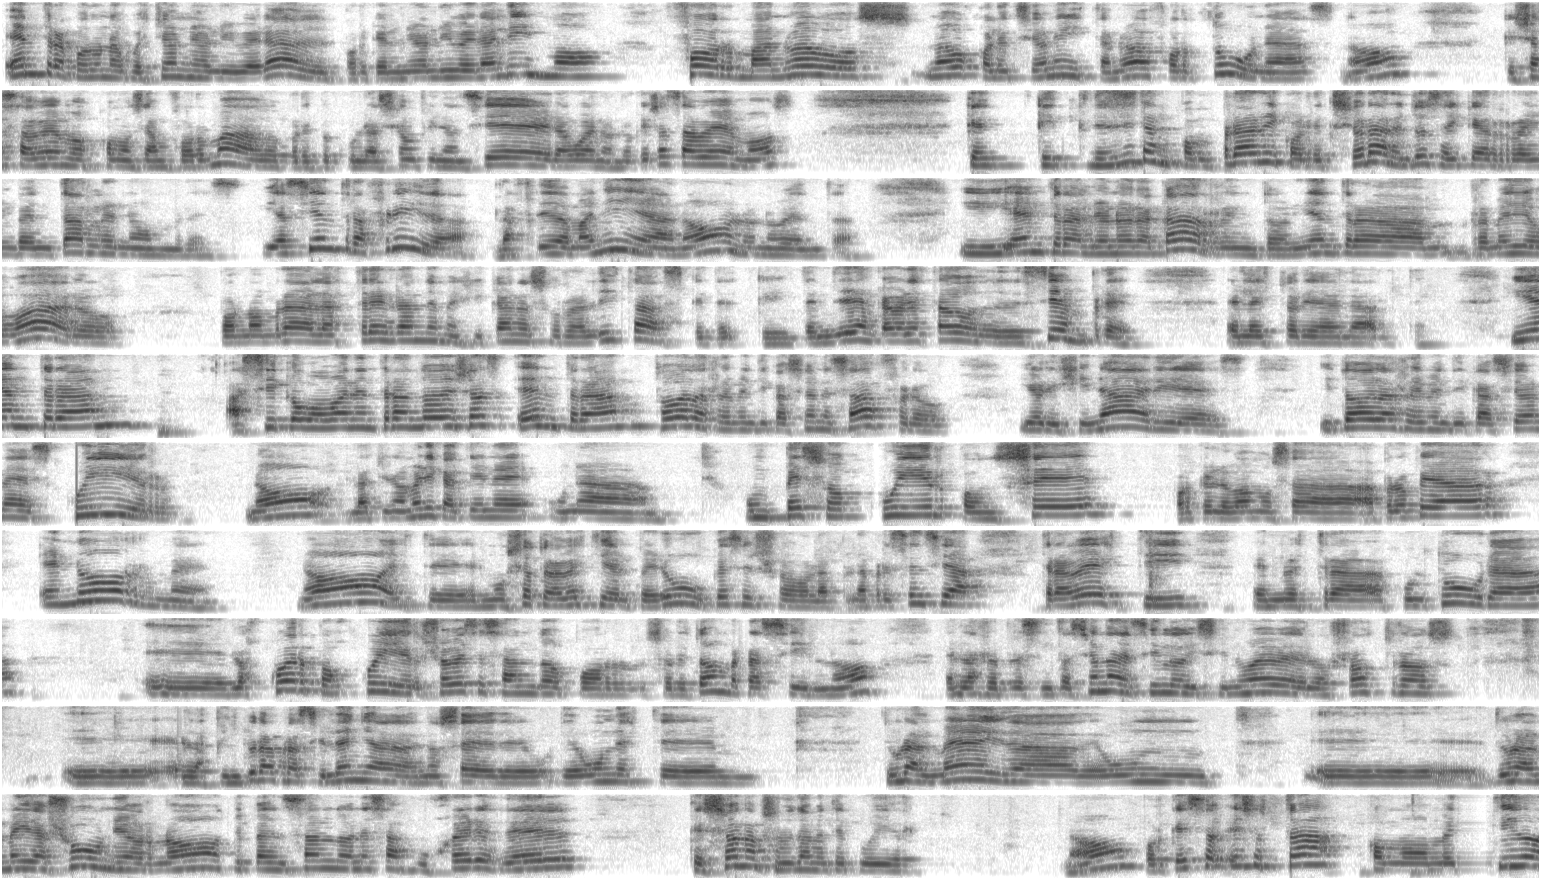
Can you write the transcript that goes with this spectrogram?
entra por una cuestión neoliberal, porque el neoliberalismo forma nuevos, nuevos coleccionistas, nuevas fortunas, ¿no? que ya sabemos cómo se han formado por especulación financiera, bueno, lo que ya sabemos, que, necesitan comprar y coleccionar, entonces hay que reinventarle nombres. Y así entra Frida, la Frida Manía, ¿no? Los 90. Y entra Leonora Carrington, y entra Remedios Varo, por nombrar a las tres grandes mexicanas surrealistas que, te, que tendrían que haber estado desde siempre en la historia del arte. Y entran, así como van entrando ellas, entran todas las reivindicaciones afro y originarias y todas las reivindicaciones queer, ¿no? Latinoamérica tiene una, un peso queer con C, porque lo vamos a apropiar, enorme, ¿no? Este, el Museo Travesti del Perú, qué sé yo, la, presencia travesti en nuestra cultura, eh, los cuerpos queer, yo a veces ando por, sobre todo en Brasil, ¿no? En las representaciones del siglo XIX, de los rostros, eh, en las pinturas brasileñas, no sé, de, un este, de un Almeida, de un eh, de un Almeida Junior, ¿no? Estoy pensando en esas mujeres de él que son absolutamente queer, ¿no? Porque eso, eso está como metido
